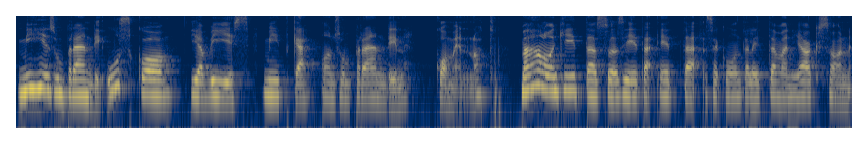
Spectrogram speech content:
Mihin sun brändi uskoo? Ja viisi. Mitkä on sun brändin komennot? Mä haluan kiittää sua siitä, että sä kuuntelit tämän jakson.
